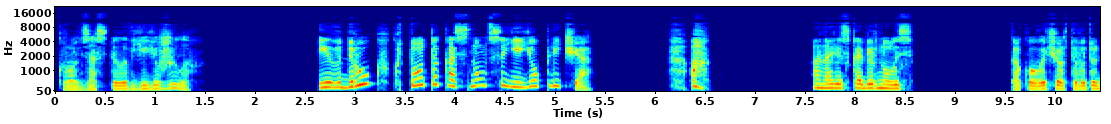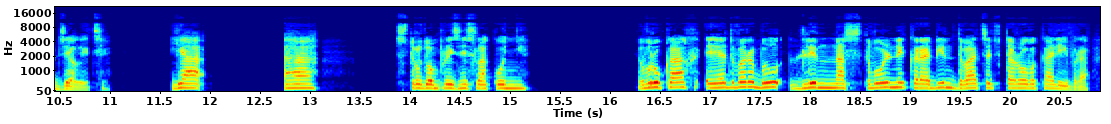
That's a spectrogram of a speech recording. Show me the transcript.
Кровь застыла в ее жилах. И вдруг кто-то коснулся ее плеча. «Ах!» Она резко обернулась. «Какого черта вы тут делаете?» «Я... а...» — с трудом произнесла Конни. В руках Эдвара был длинноствольный карабин 22-го калибра —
